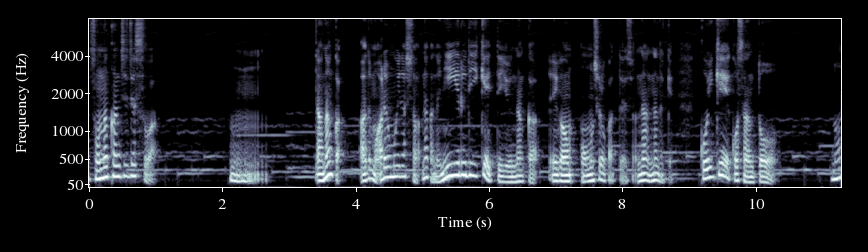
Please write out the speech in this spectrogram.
そんな感じですわ。うん。あ、なんか、あ、でもあれ思い出した。なんかね、2LDK っていうなんか映画面白かったですよ。な、なんだっけ？小池栄子さんと、野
